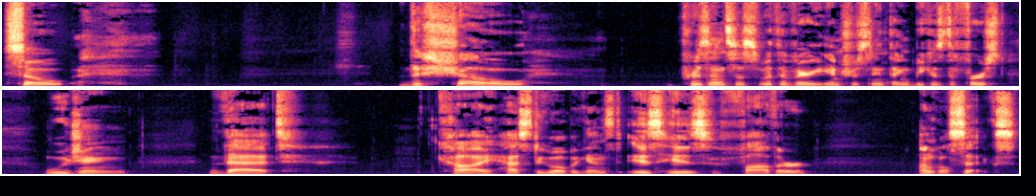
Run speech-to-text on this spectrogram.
So the show presents us with a very interesting thing because the first Wu Jing that Kai has to go up against is his father, Uncle Six.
